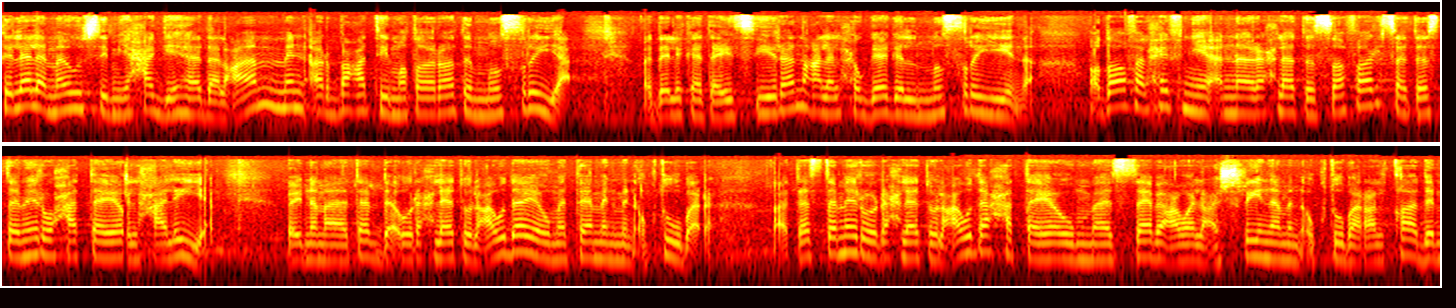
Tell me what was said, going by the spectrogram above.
خلال موسم حج هذا العام من أربعة مطارات مصرية وذلك تيسيرا على الحجاج المصريين. أضاف الحفني أن رحلات السفر ستستمر حتى يوم الحالية بينما تبدأ رحلات العودة يوم الثامن من أكتوبر. وتستمر رحلات العودة حتى يوم السابع والعشرين من أكتوبر القادم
